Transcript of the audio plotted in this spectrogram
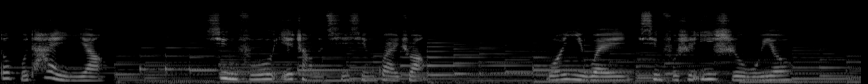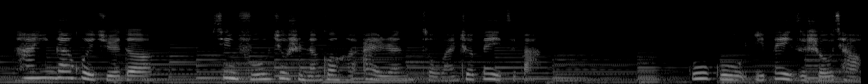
都不太一样，幸福也长得奇形怪状。我以为幸福是衣食无忧，他应该会觉得幸福就是能够和爱人走完这辈子吧。姑姑一辈子手巧，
